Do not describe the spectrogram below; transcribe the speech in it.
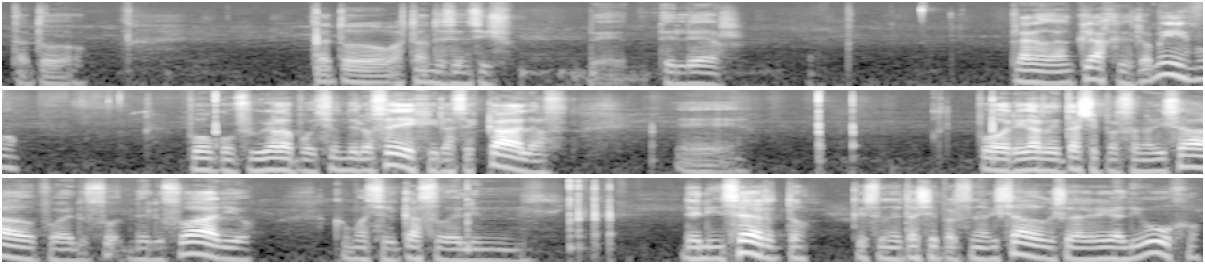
está todo está todo bastante sencillo de, leer. Plano de anclaje es lo mismo puedo configurar la posición de los ejes las escalas eh, puedo agregar detalles personalizados del usuario como es el caso del, del inserto que es un detalle personalizado que yo le agregué al dibujo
